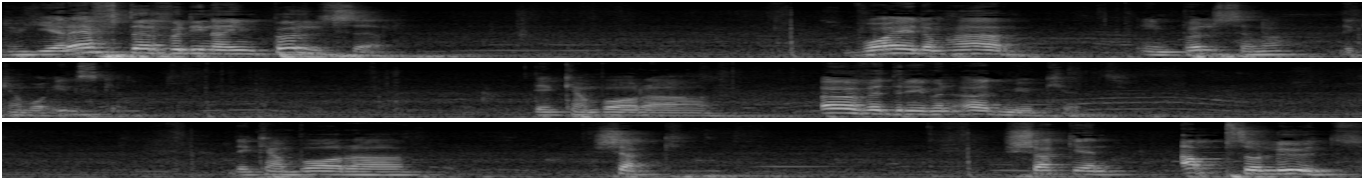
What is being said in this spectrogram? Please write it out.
Du ger efter för dina impulser. Vad är de här impulserna? Det kan vara ilska. Det kan vara överdriven ödmjukhet. Det kan vara tjack. Tjack är en absolut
